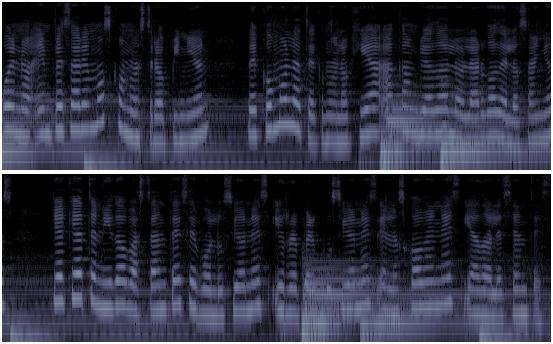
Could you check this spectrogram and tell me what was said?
Bueno, empezaremos con nuestra opinión de cómo la tecnología ha cambiado a lo largo de los años ya que ha tenido bastantes evoluciones y repercusiones en los jóvenes y adolescentes.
